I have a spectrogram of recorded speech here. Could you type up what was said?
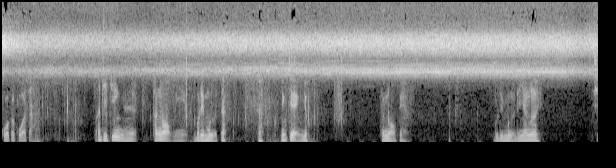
ครัวก็ครัวซะอันที่จริงเนี่ยทางนอกนี่บ่ได้มืดนะฮะยังแจ้งอยู่ทางนอกเนี่ยบ่ได้มืดได้หยังเลยสิ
